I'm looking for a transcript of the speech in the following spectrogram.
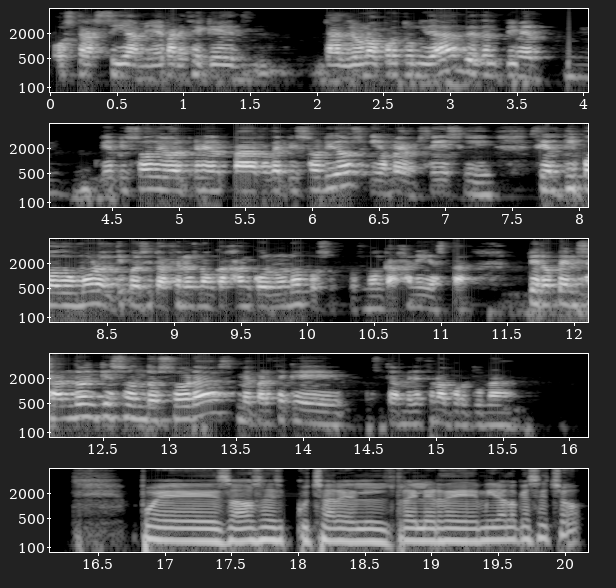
ostras, sí, a mí me parece que darle una oportunidad desde el primer episodio, el primer par de episodios, y hombre, sí, sí, si el tipo de humor o el tipo de situaciones no encajan con uno, pues, pues no encajan y ya está. Pero pensando en que son dos horas, me parece que hostia, merece una oportunidad. Pues vamos a escuchar el tráiler de Mira lo que has hecho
